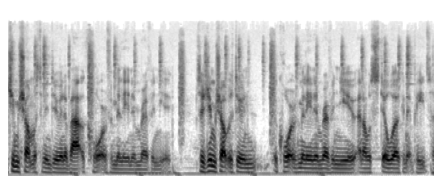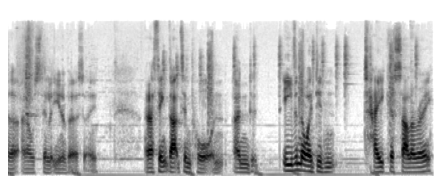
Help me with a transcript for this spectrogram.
Gymshark must have been doing about a quarter of a million in revenue. So Gymshark was doing a quarter of a million in revenue and I was still working at Pizza and I was still at university. And I think that's important. And even though I didn't take a salary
